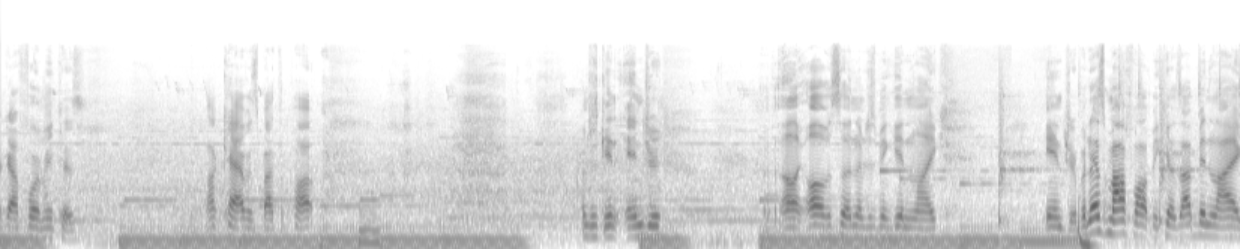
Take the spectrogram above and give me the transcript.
The workout for me because my calf is about to pop. I'm just getting injured. Uh, Like all of a sudden, I've just been getting like injured. But that's my fault because I've been like,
